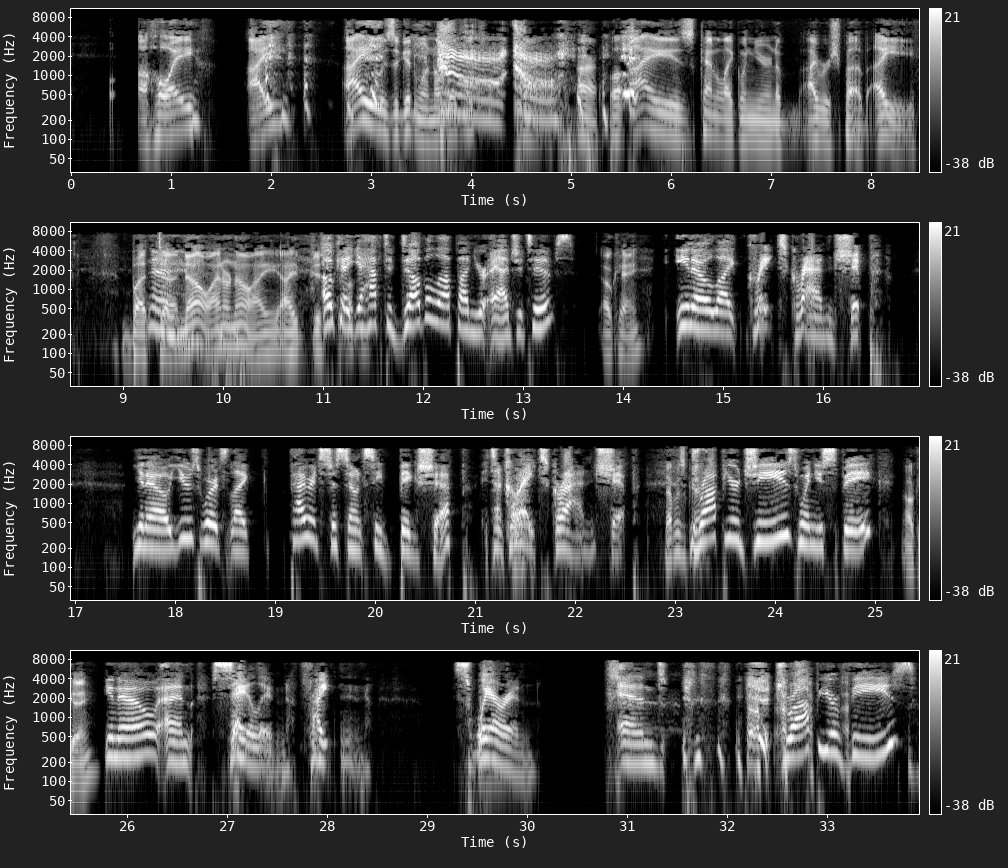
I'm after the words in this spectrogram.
ahoy, I, I was a good one. although- Arr. Well, I is kind of like when you're in an Irish pub. I. But uh, no, I don't know. I I just Okay, you have to double up on your adjectives. okay. You know, like great grand ship. You know, use words like pirates just don't see big ship. It's a great grand ship. That was good. Drop your G's when you speak, Okay. you know, and sailing, fighting, swearing, and drop your V's.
